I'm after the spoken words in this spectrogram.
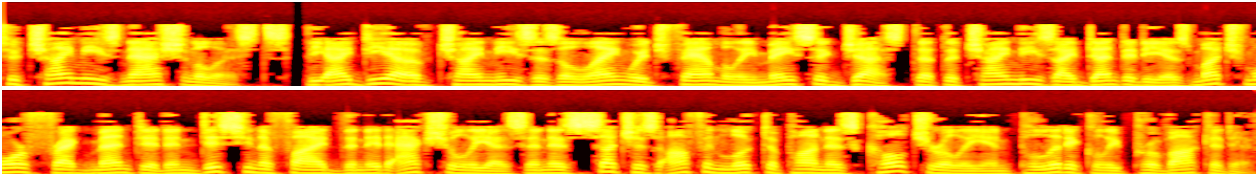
To Chinese nationalists, the idea of Chinese as a language family may suggest that the Chinese identity is much more fragmented and disunified than it actually is and as such is often looked upon as culturally and politically provocative.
